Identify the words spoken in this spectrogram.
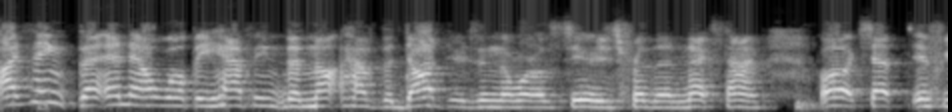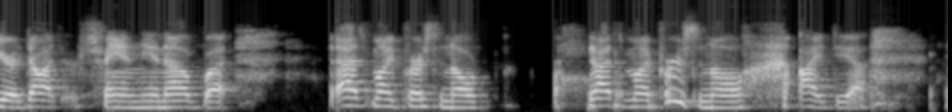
I think the NL will be happy to not have the Dodgers in the World Series for the next time. Well, except if you're a Dodgers fan, you know. But that's my personal. That's my personal idea.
